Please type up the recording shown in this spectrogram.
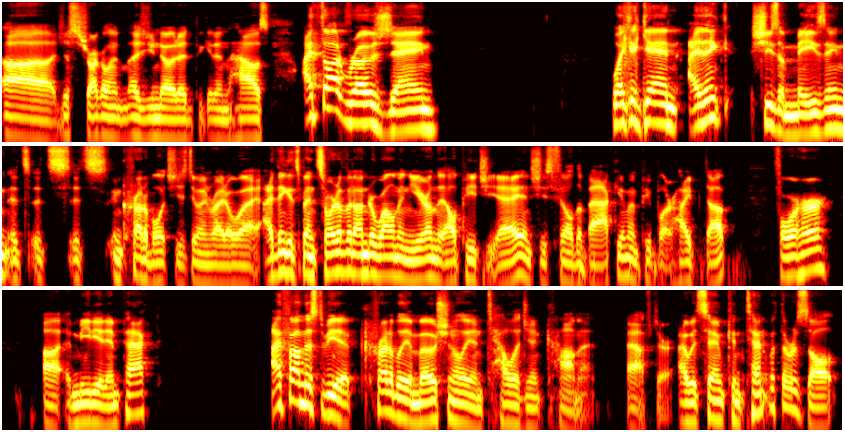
uh, just struggling, as you noted, to get in the house. I thought Rose Zhang, like again, I think she's amazing. It's it's it's incredible what she's doing right away. I think it's been sort of an underwhelming year on the LPGA, and she's filled a vacuum, and people are hyped up for her uh, immediate impact. I found this to be an incredibly emotionally intelligent comment after. I would say I'm content with the result.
